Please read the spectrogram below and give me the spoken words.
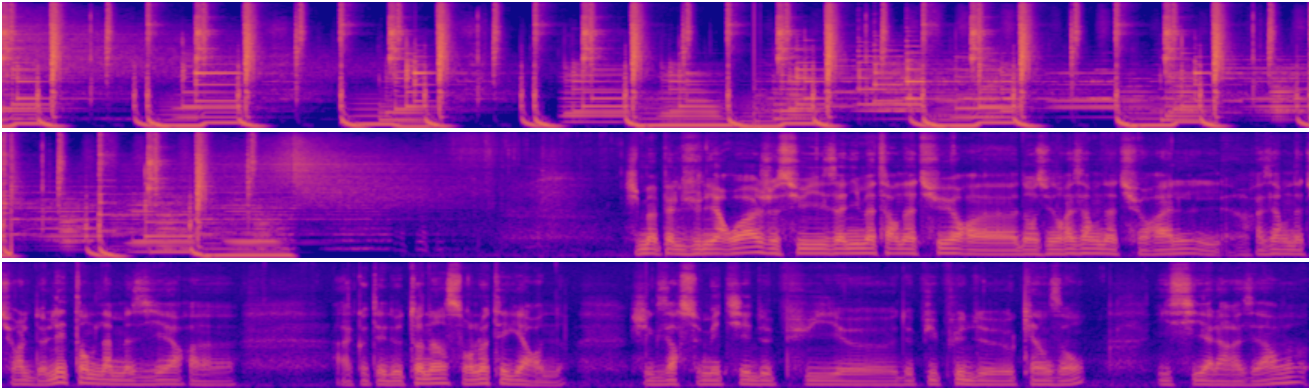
Je m'appelle Julien Roy, je suis animateur nature euh, dans une réserve naturelle, réserve naturelle de l'étang de la Mazière euh, à côté de Tonins en Lot-et-Garonne. J'exerce ce métier depuis, euh, depuis plus de 15 ans ici à la réserve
